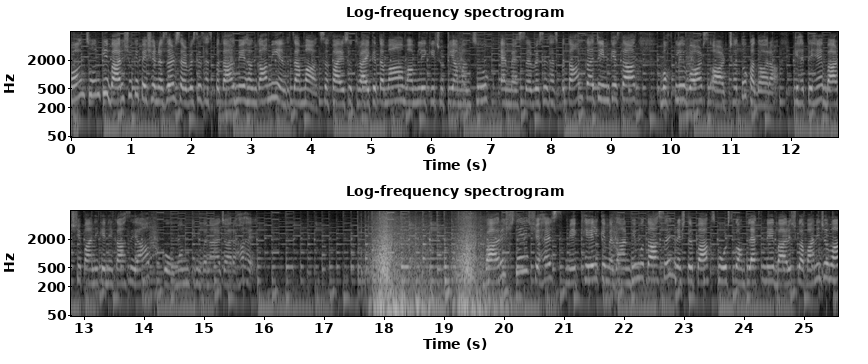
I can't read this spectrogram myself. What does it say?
مانسون کی بارشوں کے پیش نظر سروسز ہسپتال میں ہنگامی انتظامات صفائی ستھرائی کے تمام عملے کی چھٹیاں منسوخ۔ ایم ایس سروسز ہسپتال کا ٹیم کے ساتھ مختلف وارڈز اور چھتوں کا دورہ۔ کہتے ہیں بارشی پانی کے نکاسی آپ کو ممکن بنایا جا رہا ہے۔ بارش سے شہر میں کھیل کے میدان بھی متاثر۔ نیشنل پارک سپورٹس کمپلیکس میں بارش کا پانی جمع۔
